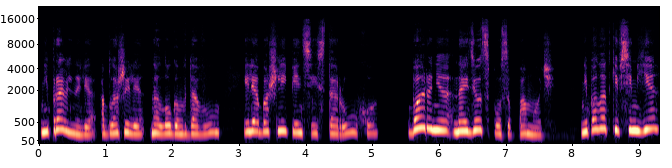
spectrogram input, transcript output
Неправильно ли обложили налогом вдову или обошли пенсией старуху? Барыня найдет способ помочь. Неполадки в семье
